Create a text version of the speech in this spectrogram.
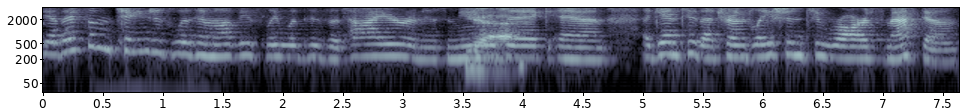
Yeah, there's some changes with him, obviously, with his attire and his music, yeah. and again, too, that translation to Raw or SmackDown.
